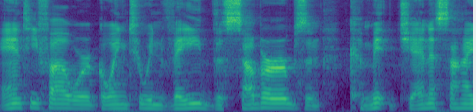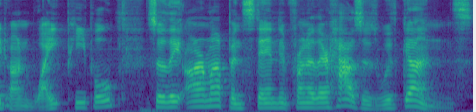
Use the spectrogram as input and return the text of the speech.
Antifa were going to invade the suburbs and commit genocide on white people, so they arm up and stand in front of their houses with guns.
